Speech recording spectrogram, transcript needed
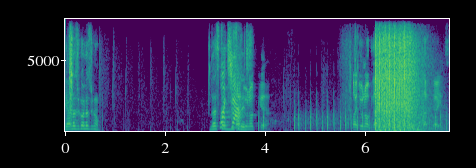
Yeah, let's go, let's go. Let's Watch take this out. Try to ridge. knock. Yeah. Try to knock that. That guys.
